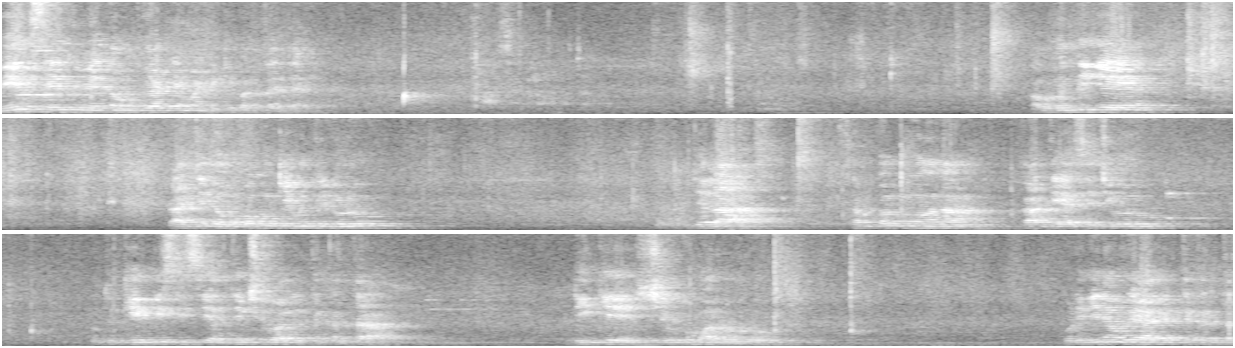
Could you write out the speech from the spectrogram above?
ಮೇಲ್ ಸೇತುವೆಯನ್ನು ಉದ್ಘಾಟನೆ ಮಾಡಲಿಕ್ಕೆ ಬರ್ತಾ ಇದ್ದಾರೆ. ಅವರೊಂದಿಗೆ ರಾಜ್ಯದ ಉಪಮುಖ್ಯಮಂತ್ರಿಗಳು ಸಂಪನ್ಮೂಲನ ಖಾತೆಯ ಸಚಿವರು ಮತ್ತು ಕೆ ಪಿ ಸಿ ಸಿ ಅಧ್ಯಕ್ಷರು ಆಗಿರ್ತಕ್ಕಂಥ ಡಿ ಕೆ ಶಿವಕುಮಾರ್ ಅವರು, ಕೊಡಗಿನವರೇ ಆಗಿರ್ತಕ್ಕಂಥ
